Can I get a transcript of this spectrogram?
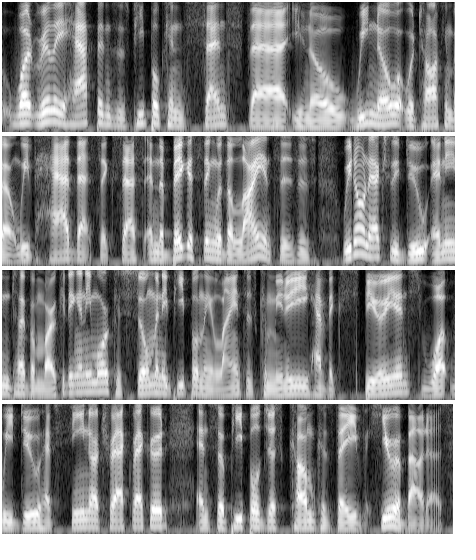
what really happens is people can sense that, you know, we know what we're talking about and we've had that success. And the biggest thing with eliances is we don't actually do any type of marketing anymore because so many people in the eliances community have experienced what we do, have seen our track record. And so people just come because they hear about us.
